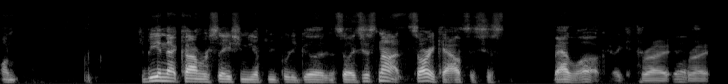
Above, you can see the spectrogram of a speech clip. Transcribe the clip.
on to be in that conversation. You have to be pretty good, and so it's just not. Sorry, Kouts. It's just bad luck. Like, Right, Yes. right.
